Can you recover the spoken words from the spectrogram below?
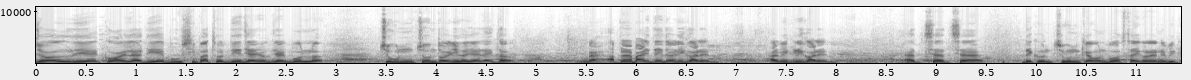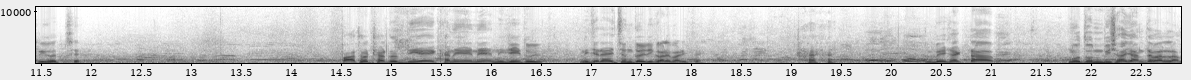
জলে দিয়ে কয়লা দিয়ে ভুসি পাথর দিয়ে যাই হোক যাই বলল। হ্যাঁ। চুন চুন তৈরি হয়ে যায় তাই তো? বাহ আপনার বাড়িতেই তৈরি করেন? আর বিক্রি করেন? আচ্ছা আচ্ছা। দেখুন চুন কেমন বস্তায় করে এনে বিক্রি করছে পাথর ঠাথর দিয়ে এখানে এনে নিজেই তৈরি নিজেরাই চুন তৈরি করে বাড়িতে। বেশ একটা নতুন বিষয় জানতে পারলাম।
